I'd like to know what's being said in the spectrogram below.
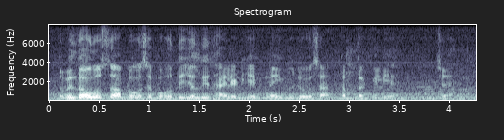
तो मिलता हूँ दोस्तों, आप लोगों से बहुत ही जल्दी थाईलैंड की एक नई वीडियो के साथ, तब तक के लिए जय हिंद।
